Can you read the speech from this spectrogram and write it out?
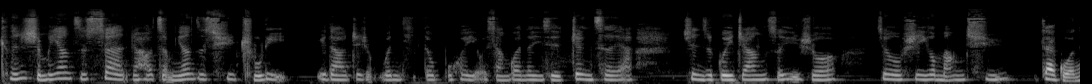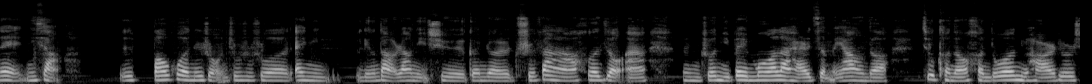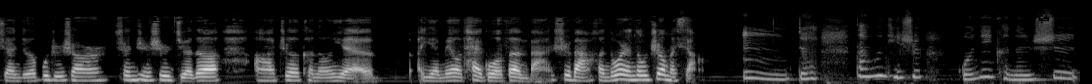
可能是什么样子算，然后怎么样子去处理。遇到这种问题都不会有相关的一些政策呀，甚至规章，所以说就是一个盲区。在国内，你想，呃，包括那种就是说，哎，你领导让你去跟着吃饭啊、喝酒啊，你说你被摸了还是怎么样的，就可能很多女孩就是选择不吱声，甚至是觉得啊，这可能也也没有太过分吧，是吧？很多人都这么想。嗯，对。但问题是，国内可能是。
